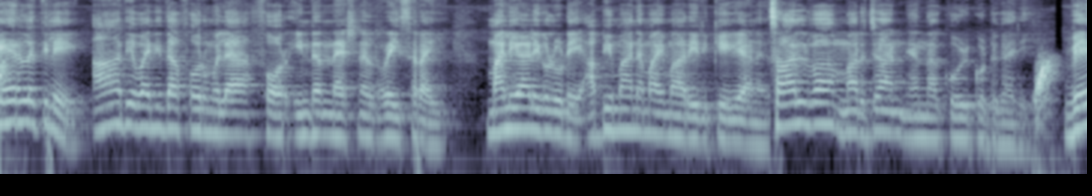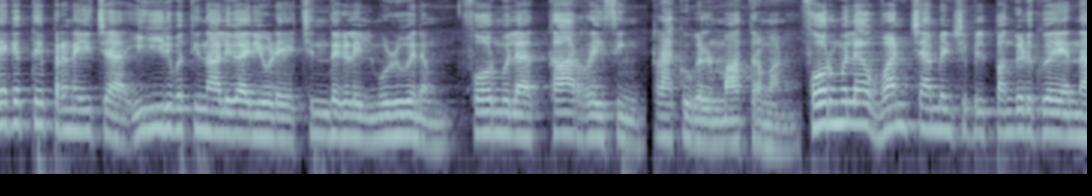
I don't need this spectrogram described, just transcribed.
കേരളത്തിലെ ആദ്യ വനിതാ ഫോർമുല ഫോർ ഇന്റർനാഷണൽ റേസറായി മലയാളികളുടെ അഭിമാനമായി മാറിയിരിക്കുകയാണ് സാൽവ മർജാൻ എന്ന കോഴിക്കോട്ടുകാരി. വേഗത്തെ പ്രണയിച്ച ഈ ഇരുപത്തിനാലുകാരിയുടെ ചിന്തകളിൽ മുഴുവനും ഫോർമുല കാർ റേസിംഗ് ട്രാക്കുകൾ മാത്രമാണ്. ഫോർമുല വൺ ചാമ്പ്യൻഷിപ്പിൽ പങ്കെടുക്കുക എന്ന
